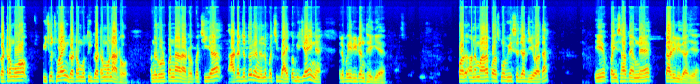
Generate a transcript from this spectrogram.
ગટરમાં પીછો છોડાઈને ગટરમાંથી ગટરમાં નાઠો અને રોડ પર ના નાઠો પછી આ આગળ જતો રહ્યો ને, એટલે પછી બાઈકો બીજી આવી ને, એટલે પછી રિટર્ન થઈ ગયા. પર અને મારા પર્સમાં વીસ હજાર જેવા હતા. એ પૈસા તો એમને કાઢી લીધા છે.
